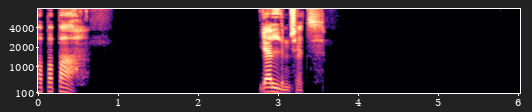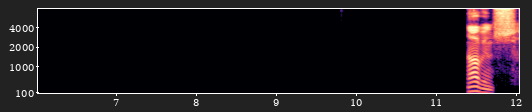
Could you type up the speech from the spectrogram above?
Pa pa pa. Geldim chat. Ne yapıyorsunuz?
